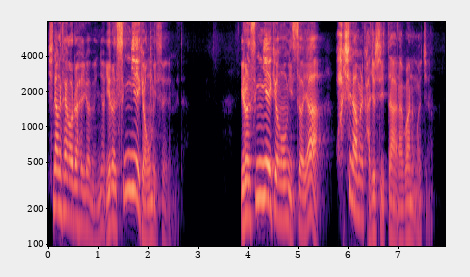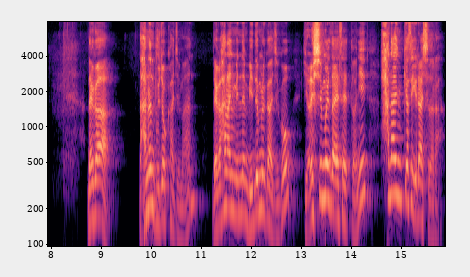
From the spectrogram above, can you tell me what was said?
신앙생활을 하려면요 이런 승리의 경험이 있어야 됩니다. 이런 승리의 경험이 있어야 확신함을 가질 수 있다라고 하는 거죠. 내가 나는 부족하지만 내가 하나님 믿는 믿음을 가지고 열심을 다해서 했더니 하나님께서 일하시더라.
